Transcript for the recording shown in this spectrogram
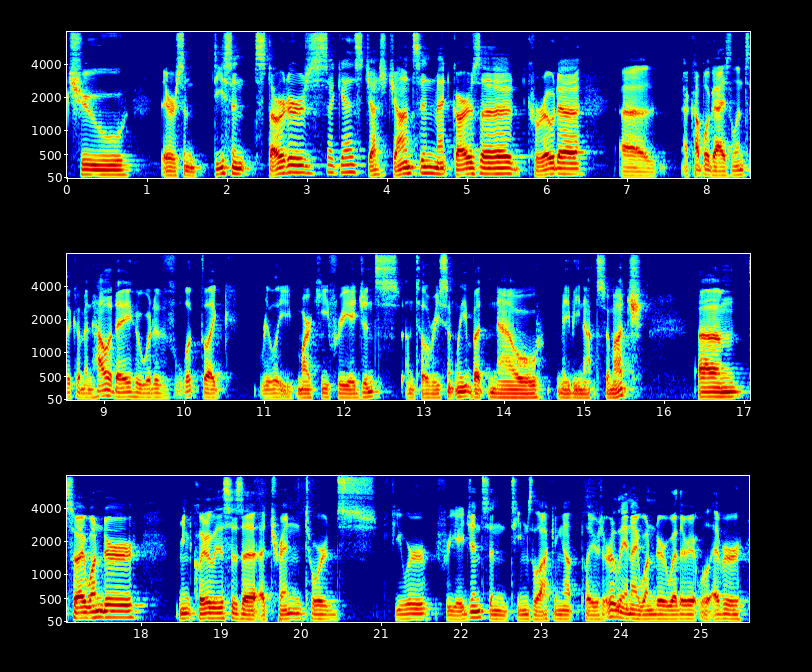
Choo. There are some decent starters, I guess. Josh Johnson, Matt Garza, Kuroda, uh, a couple guys, Lincecum and Halladay, who would have looked like really marquee free agents until recently, but now maybe not so much. Um, so I wonder. I mean, clearly this is a, a trend towards fewer free agents and teams locking up players early, and I wonder whether it will ever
